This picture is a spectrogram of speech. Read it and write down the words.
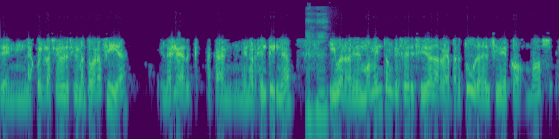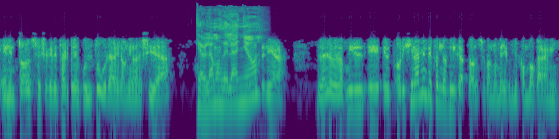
en la Escuela Nacional de Cinematografía, en la ENERC, acá en, Argentina. Y bueno, en el momento en que se decidió la reapertura del Cine Cosmos, el entonces secretario de Cultura de la universidad... Que hablamos del año... tenía, del año de 2000, eh, originalmente fue en 2014 cuando me, me convocan a mí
